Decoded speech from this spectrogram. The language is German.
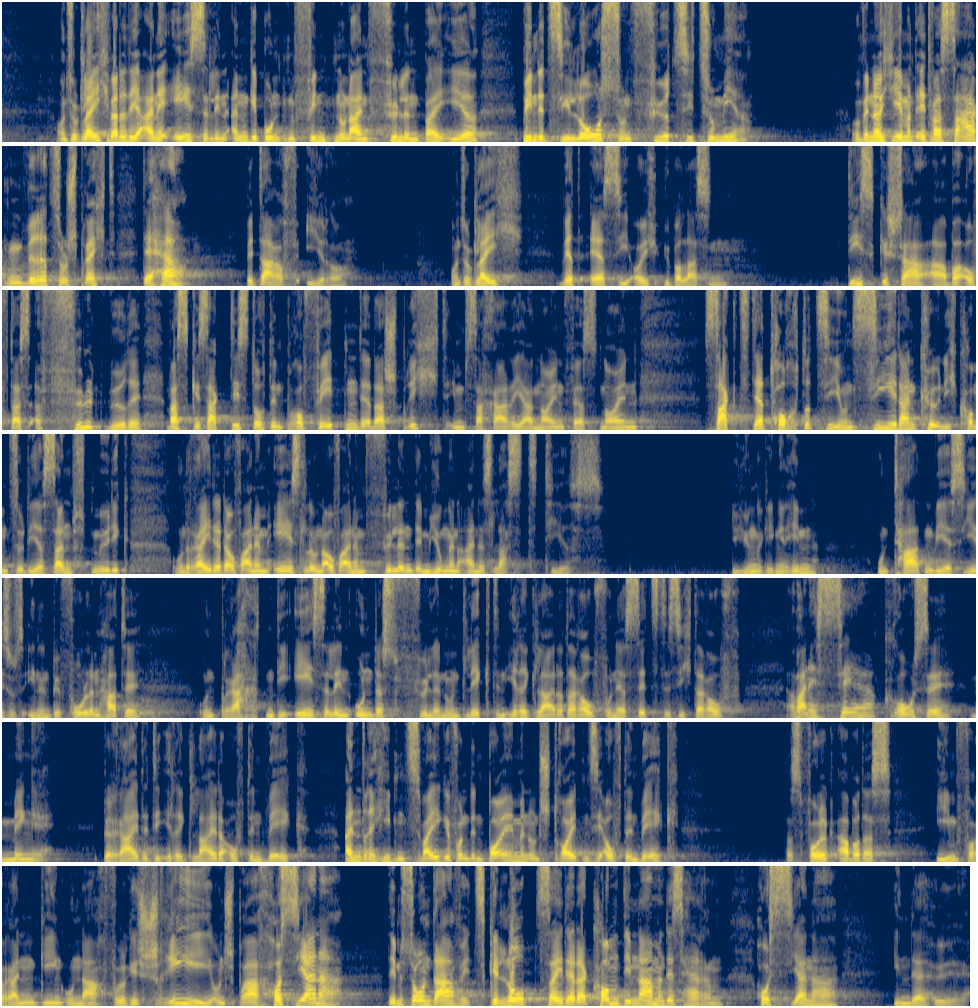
und sogleich werdet ihr eine Eselin angebunden finden und ein Füllen bei ihr, bindet sie los und führt sie zu mir. Und wenn euch jemand etwas sagen wird, so sprecht, der Herr bedarf ihrer. Und sogleich wird er sie euch überlassen. Dies geschah aber, auf das erfüllt würde, was gesagt ist durch den Propheten, der da spricht im Sacharja 9, Vers 9, sagt der Tochter Zion, siehe, dein König kommt zu dir sanftmütig und reitet auf einem Esel und auf einem Füllen, dem Jungen eines Lasttiers. Die Jünger gingen hin und taten, wie es Jesus ihnen befohlen hatte, und brachten die Eselin und das Füllen und legten ihre Kleider darauf und er setzte sich darauf. Aber eine sehr große Menge bereitete ihre Kleider auf den Weg. Andere hieben Zweige von den Bäumen und streuten sie auf den Weg. Das Volk aber, das ihm voranging und nachfolge, schrie und sprach, Hosianna, dem Sohn Davids, gelobt sei der, der kommt im Namen des Herrn, Hosianna in der Höhe.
